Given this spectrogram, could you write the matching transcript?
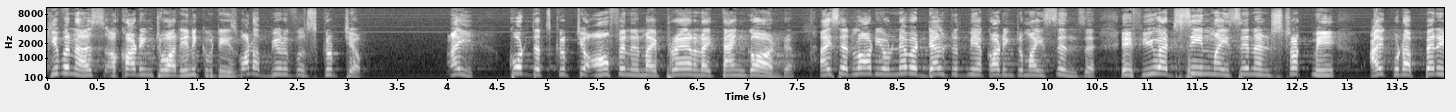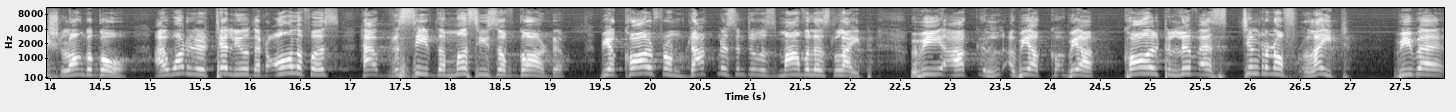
given us according to our iniquities. What a beautiful scripture. I quote that scripture often in my prayer and I thank God. I said, Lord, you've never dealt with me according to my sins. If you had seen my sin and struck me, I could have perished long ago. I wanted to tell you that all of us have received the mercies of God. We are called from darkness into His marvelous light. We are, we are, we are called to live as children of light. We were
